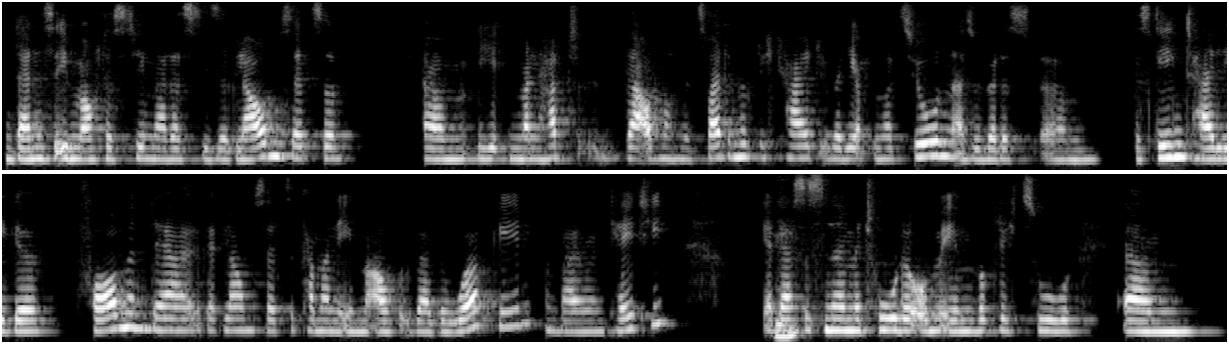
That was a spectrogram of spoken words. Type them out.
Und dann ist eben auch das Thema, dass diese Glaubenssätze, ähm, man hat da auch noch eine zweite Möglichkeit über die Affirmationen, also über das, ähm, das gegenteilige Formen der, der Glaubenssätze, kann man eben auch über The Work gehen von Byron Katie. Ja, das mhm. ist eine Methode, um eben wirklich zu, ähm,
